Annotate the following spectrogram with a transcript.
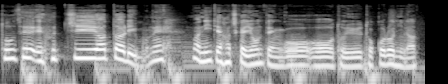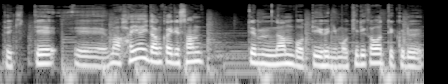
当然 F 値あたりもね、まあ、2.8から4.5というところになってきて、えー、まあ早い段階で3.5点何歩っていうふうにもう切り替わってくる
